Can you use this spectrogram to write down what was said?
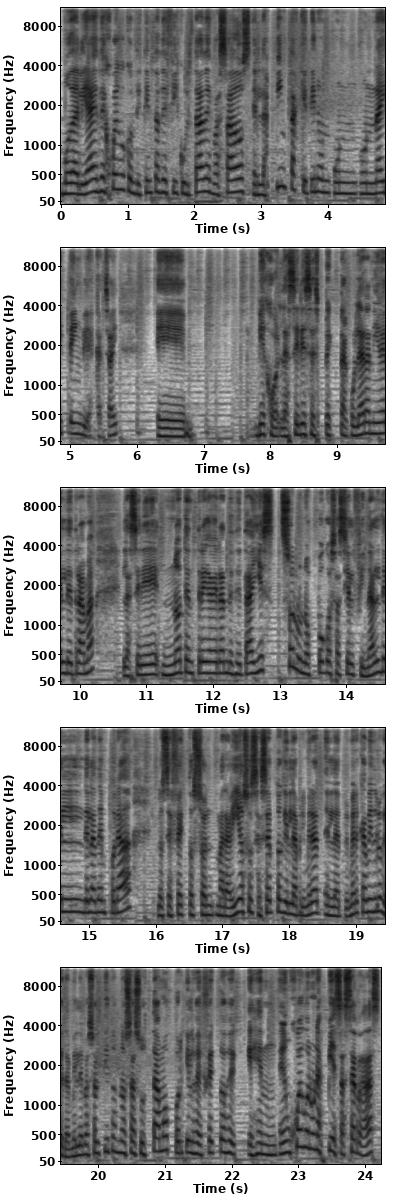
modalidades de juego con distintas dificultades basados en las pintas que tiene un, un, un naipe inglés, ¿cachai? Eh, viejo, la serie es espectacular a nivel de trama. La serie no te entrega grandes detalles, solo unos pocos hacia el final de la temporada. Los efectos son maravillosos, excepto que en, la primera, en el primer capítulo, que también le pasó al Tito, nos asustamos porque los efectos es en, un juego en unas piezas cerradas.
